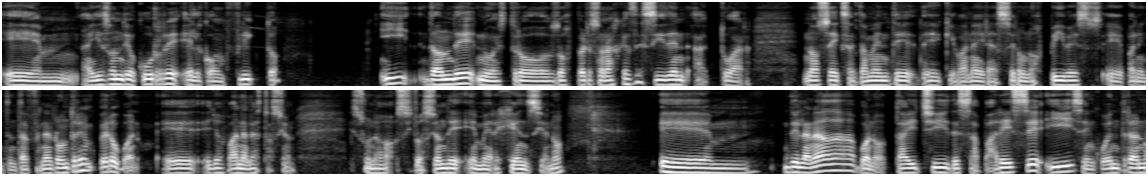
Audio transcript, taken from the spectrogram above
Em, ahí es donde ocurre el conflicto y donde nuestros dos personajes deciden actuar. No sé exactamente de que van a ir a hacer unos pibes eh, para intentar frenar un tren, pero bueno, eh, ellos van a la estación. Es una situación de emergencia, ¿no? Em, de la nada, bueno, Taichi desaparece y se encuentra en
